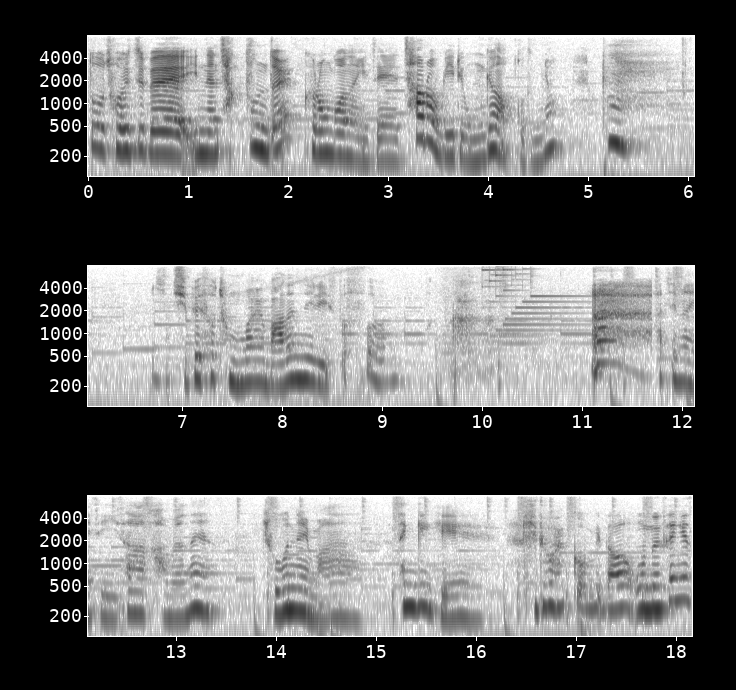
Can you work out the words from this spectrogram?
또 저희 집에 있는 작품들 그런 거는 이제 차로 미리 옮겨놨거든요. 음, 이 집에서 정말 많은 일이 있었어요. 하지만 이제 이사 가면은 좋은 일만 생기길 기도할 겁니다. 오늘 생일,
